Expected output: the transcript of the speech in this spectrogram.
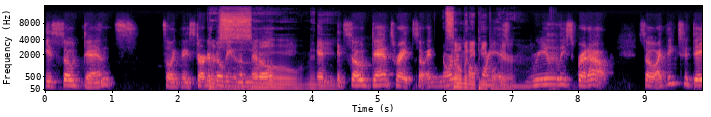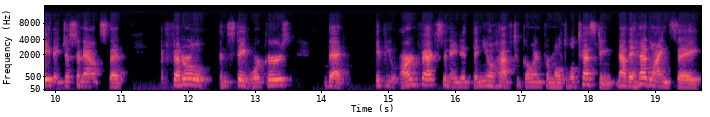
is so dense. So like they started there's building in the middle many. and it's so dense, right? So in Northern So many California people is here. really spread out. So I think today they just announced that federal and state workers that if you aren't vaccinated, then you'll have to go in for multiple testing. Now the headlines say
